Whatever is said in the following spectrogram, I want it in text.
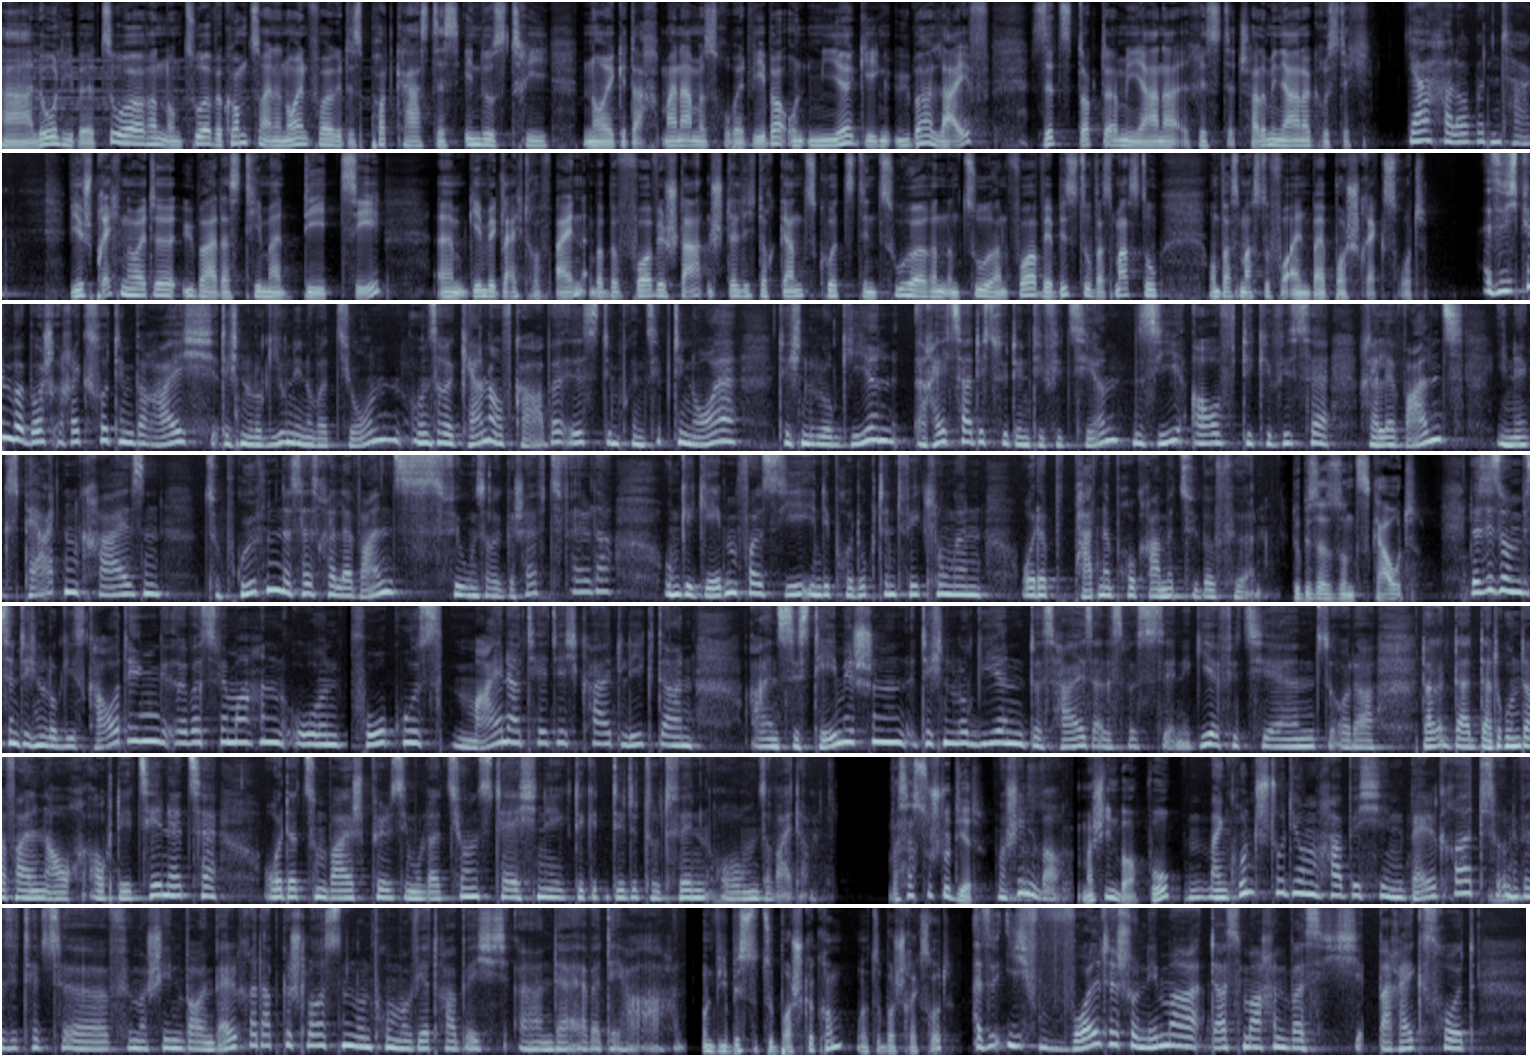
Hallo, liebe Zuhörerinnen und Zuhörer, willkommen zu einer neuen Folge des Podcastes Industrie neu gedacht. Mein Name ist Robert Weber und mir gegenüber live sitzt Dr. Mijana Ristic. Hallo Mijana, grüß dich. Ja, hallo, guten Tag. Wir sprechen heute über das Thema DC. Ähm, gehen wir gleich drauf ein. Aber bevor wir starten, stell dich doch ganz kurz den Zuhörerinnen und Zuhörern vor. Wer bist du? Was machst du? Und was machst du vor allem bei Bosch Rexroth? Also ich bin bei Bosch Rexroth im Bereich Technologie und Innovation. Unsere Kernaufgabe ist im Prinzip die neuen Technologien rechtzeitig zu identifizieren, sie auf die gewisse Relevanz in Expertenkreisen zu prüfen, das heißt Relevanz für unsere Geschäftsfelder und gegebenenfalls sie in die Produktentwicklungen oder Partnerprogramme zu überführen. Du bist also so ein Scout das ist so ein bisschen Technologie-Scouting, äh, was wir machen. Und Fokus meiner Tätigkeit liegt dann an systemischen Technologien. Das heißt, alles, was energieeffizient oder da, da, darunter fallen auch, auch DC-Netze oder zum Beispiel Simulationstechnik, Digital Twin und so weiter. Was hast du studiert? Maschinenbau. Maschinenbau. Wo? Mein Grundstudium habe ich in Belgrad, Universität äh, für Maschinenbau in Belgrad abgeschlossen und promoviert habe ich an der RWTH Aachen. Und wie bist du zu Bosch gekommen oder zu Bosch Rexroth? Also ich wollte schon immer das machen, was ich bei Rexroth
